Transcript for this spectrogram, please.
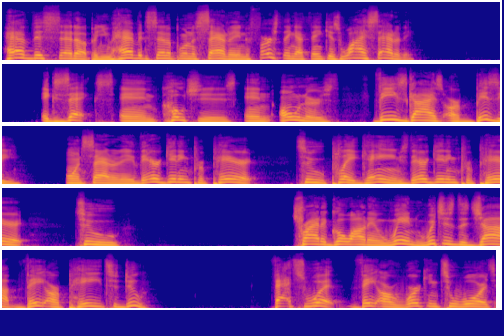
have this set up and you have it set up on a Saturday. And the first thing I think is why Saturday? Execs and coaches and owners, these guys are busy on Saturday. They're getting prepared to play games, they're getting prepared to try to go out and win, which is the job they are paid to do. That's what they are working towards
